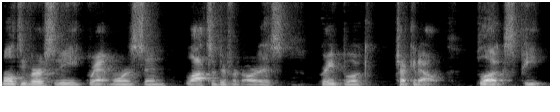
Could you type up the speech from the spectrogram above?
Multiversity, Grant Morrison, lots of different artists. Great book. Check it out. Plugs, Pete.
